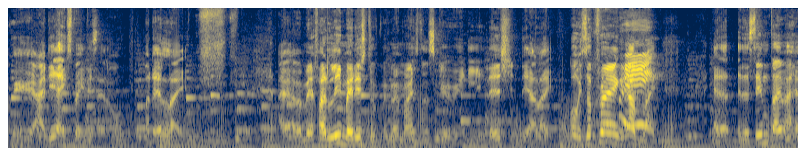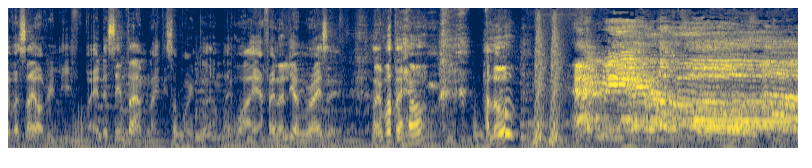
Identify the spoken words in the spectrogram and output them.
Okay, I didn't expect this at all. But then like, I, I finally managed to memorize the script already. Then she, they are like, oh, it's a prank. And I'm like, at, at the same time, I have a sigh of relief. But at the same time, I'm like disappointed. I'm like, wow, I finally memorized it. Like, what the hell? Hello? Happy April!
